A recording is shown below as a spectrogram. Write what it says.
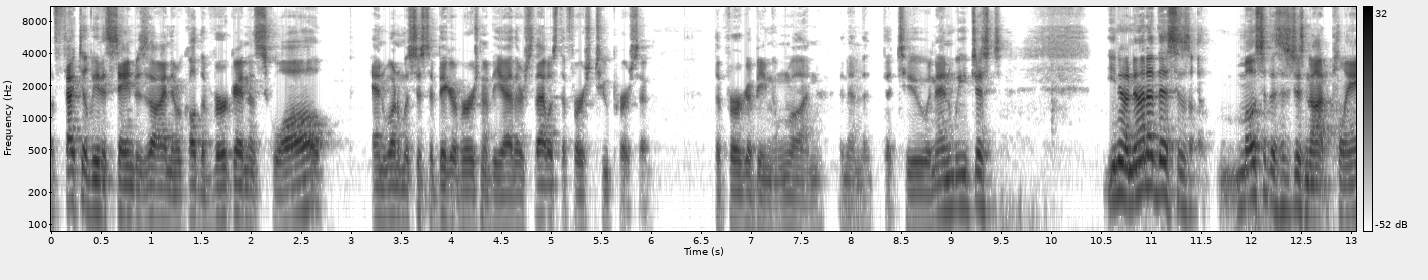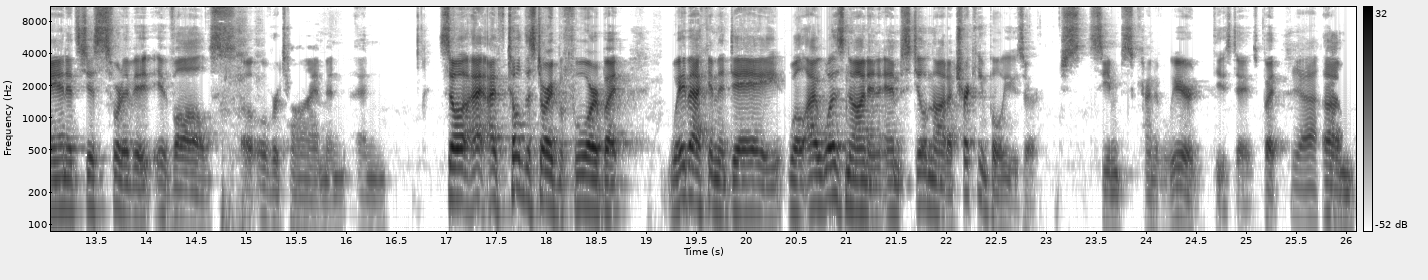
effectively the same design. They were called the Virga and the Squall, and one was just a bigger version of the other. So that was the first two person, the Virga being the one, and then the, the two, and then we just you know none of this is most of this is just not planned. It's just sort of it evolves over time. And and so I, i've told the story before but way back in the day well i was not and am still not a trekking pole user which seems kind of weird these days. But yeah. um,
